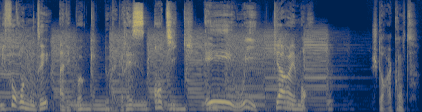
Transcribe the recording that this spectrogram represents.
il faut remonter à l'époque de la Grèce antique. Et oui, carrément. Je te raconte.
